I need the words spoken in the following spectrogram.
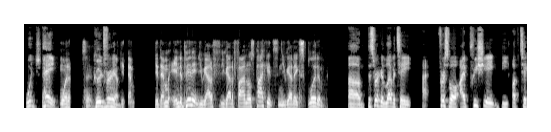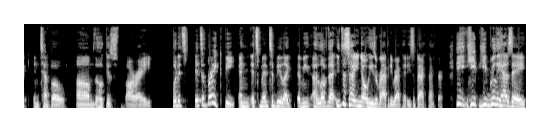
which hey One hundred percent. good for him Get them, get them independent. You gotta, you gotta find those pockets, and you gotta exploit them. Um, this record, Levitate, I, first of all, I appreciate the uptick in tempo. Um, the hook is all right, but it's it's a break beat, and it's meant to be like. I mean, I love that. This is how you know he's a rapidy rap head. He's a backpacker. He he he really has a.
